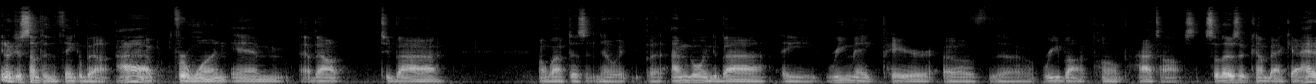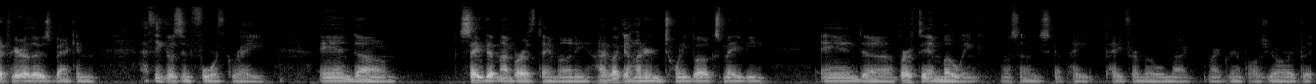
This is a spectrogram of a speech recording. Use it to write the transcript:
you know, just something to think about. I, for one, am about to buy. My wife doesn't know it, but I'm going to buy a remake pair of the Reebok Pump high tops. So those have come back. I had a pair of those back in, I think it was in fourth grade, and um, saved up my birthday money. I had like 120 bucks maybe, and uh, birthday and mowing. Also, I just got paid paid for mowing my my grandpa's yard, but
